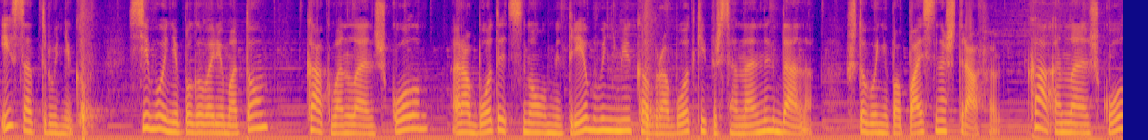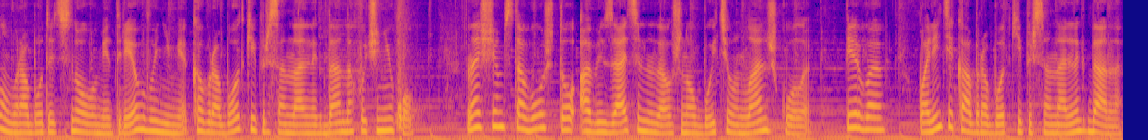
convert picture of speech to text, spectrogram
и сотрудников. Сегодня поговорим о том, как в онлайн-школам работать с новыми требованиями к обработке персональных данных, чтобы не попасть на штрафы. Как онлайн-школам работать с новыми требованиями к обработке персональных данных учеников. Начнем с того, что обязательно должно быть у онлайн-школы. Первое. Политика обработки персональных данных.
